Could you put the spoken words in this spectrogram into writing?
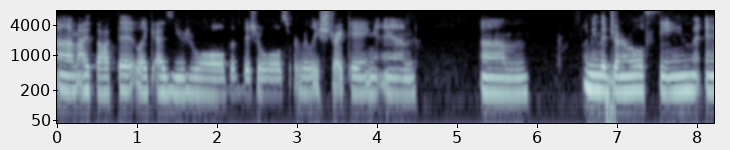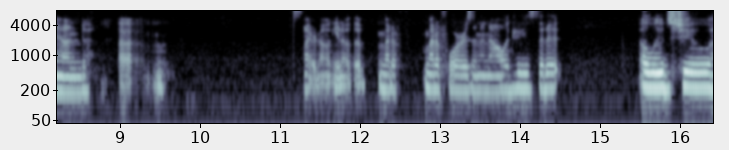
Um, I thought that, like as usual, the visuals were really striking, and um, I mean the general theme and um, I don't know, you know, the metaf- metaphors and analogies that it alludes to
